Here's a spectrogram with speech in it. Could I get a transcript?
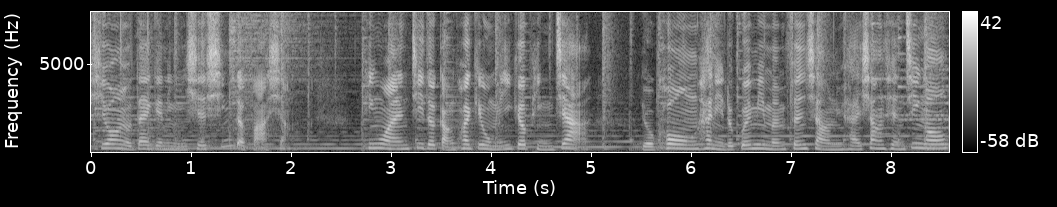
希望有带给你一些新的发想。听完记得赶快给我们一个评价，有空和你的闺蜜们分享《女孩向前进》哦。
